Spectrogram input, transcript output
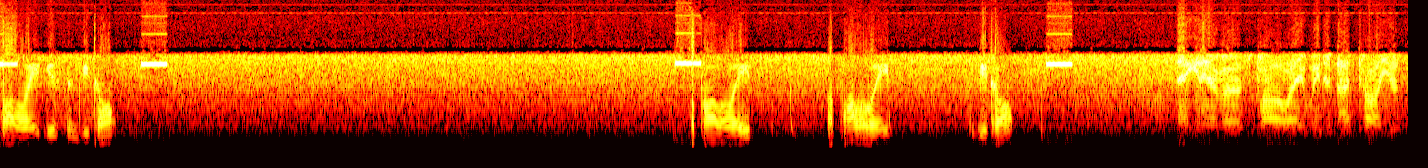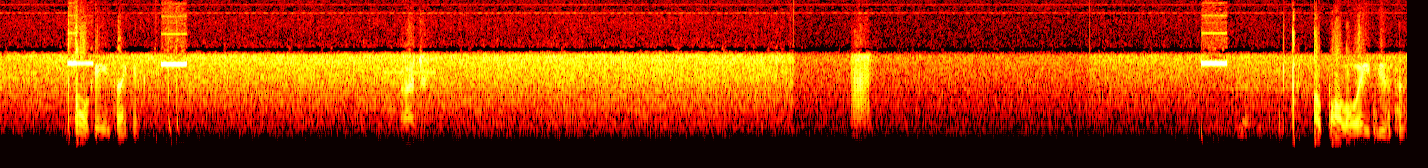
Apollo 8, Houston, did you call? Apollo 8, Apollo 8, did you call? Negative, uh, Apollo 8. We did not call you. Okay, thank you. Roger. Apollo 8, Houston.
